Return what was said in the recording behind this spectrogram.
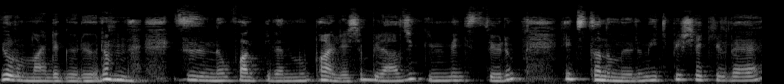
yorumlar da görüyorum. Sizinle ufak bir anımı paylaşıp birazcık gülmek istiyorum. Hiç tanımıyorum. Hiçbir şekilde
